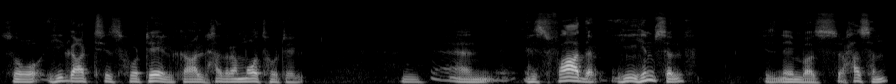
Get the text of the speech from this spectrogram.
So he got his hotel called Hadramaut Hotel, hmm. and his father, he himself, his name was Hassan,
